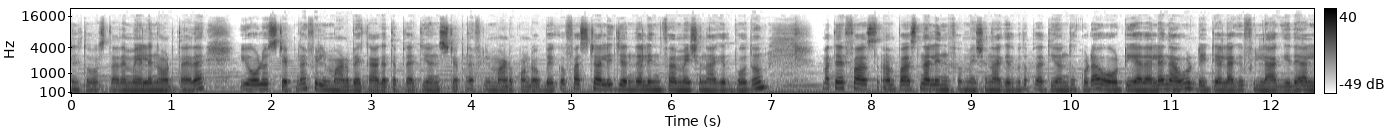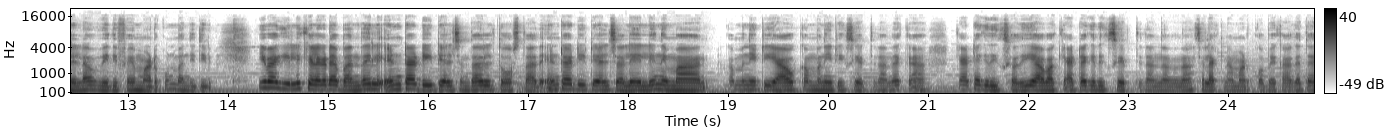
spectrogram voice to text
ಇಲ್ಲಿ ತೋರಿಸ್ತಾ ಇದೆ. ಮೇಲೆ ನೋಡ್ತಾ ಇದೆ. ಏಳು ಸ್ಟೆಪ್ನ ಫಿಲ್ ಮಾಡಬೇಕಾಗತ್ತೆ. ಪ್ರತಿಯೊಂದು ಸ್ಟೆಪ್ನ ಫಿಲ್ ಮಾಡ್ಕೊಂಡು ಹೋಗಬೇಕು. ಫಸ್ಟ್ ಅಲ್ಲಿ ಜನರಲ್ ಇನ್ಫಾರ್ಮೇಷನ್ ಆಗಿರ್ಬೋದು, ಮತ್ತು ಫಸ್ಟ್ ಪರ್ಸ್ನಲ್ ಇನ್ಫಾರ್ಮೇಷನ್ ಆಗಿರ್ಬೋದು, ಪ್ರತಿಯೊಂದು ಕೂಡ ಓ ಟಿ ಆರಲ್ಲೇ ನಾವು ಡೀಟೇಲ್ ಆಗಿ ಫಿಲ್ ಆಗಿದೆ. ಅಲ್ಲೆಲ್ಲ ವೆರಿಫೈ ಮಾಡ್ಕೊಂಡು ಬಂದಿದ್ದೀವಿ ಇವಾಗ ಇಲ್ಲಿ ಕೆಳಗಡೆ ಬಂದರೆ ಇಲ್ಲಿ ಎಂಟರ್ ಡೀಟೇಲ್ಸ್ ಅಂತ ಅಲ್ಲಿ ತೋರಿಸ್ತಾ ಇದೆ. ಎಂಟರ್ ಡೀಟೇಲ್ಸಲ್ಲಿ ಇಲ್ಲಿ ನಿಮ್ಮ ಕಮ್ಯುನಿಟಿ ಯಾವ ಕಮ್ಯುನಿಟಿಗೆ ಸೇರ್ತಿದೆ ಅಂದರೆ ಕ್ಯಾಟಗರಿಗೆ ಸರಿ, ಯಾವ ಕ್ಯಾಟಗರಿಗೆ ಸೇರ್ತಿದೆ ಅನ್ನೋದನ್ನ ಸೆಲೆಕ್ಟ್ನ ಮಾಡ್ಕೋಬೇಕಾಗತ್ತೆ.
